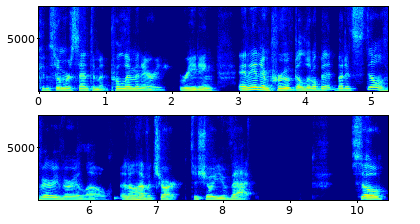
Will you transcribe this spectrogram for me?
consumer sentiment preliminary reading, and it improved a little bit, but it's still very, very low. And I'll have a chart to show you that. So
